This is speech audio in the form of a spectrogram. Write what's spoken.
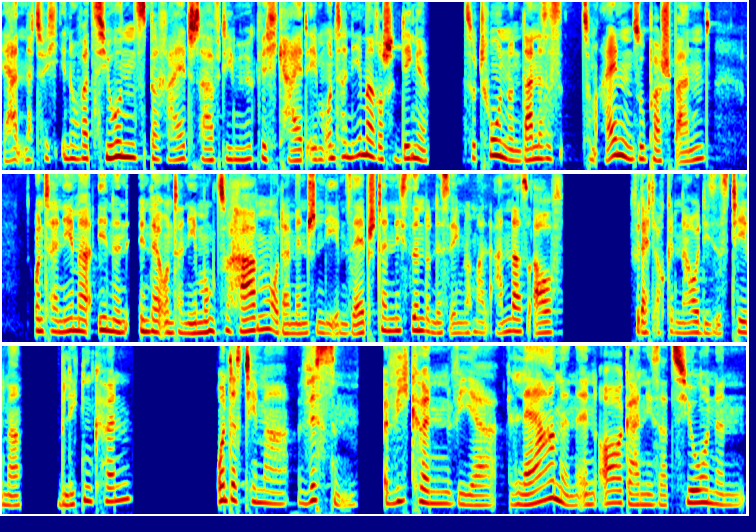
ja, natürlich Innovationsbereitschaft, die Möglichkeit, eben unternehmerische Dinge zu tun. Und dann ist es zum einen super spannend, UnternehmerInnen in der Unternehmung zu haben oder Menschen, die eben selbstständig sind und deswegen nochmal anders auf vielleicht auch genau dieses Thema blicken können. Und das Thema Wissen. Wie können wir lernen in Organisationen?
